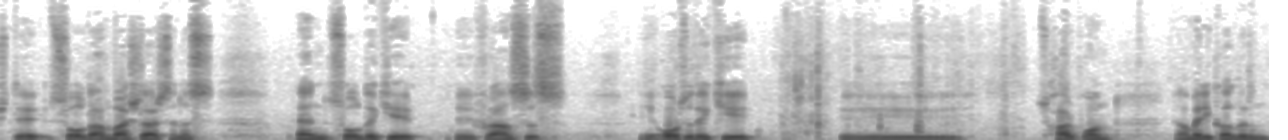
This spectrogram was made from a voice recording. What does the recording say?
işte soldan başlarsınız. En soldaki e, Fransız, e, ortadaki e, Harpon Amerikalıların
